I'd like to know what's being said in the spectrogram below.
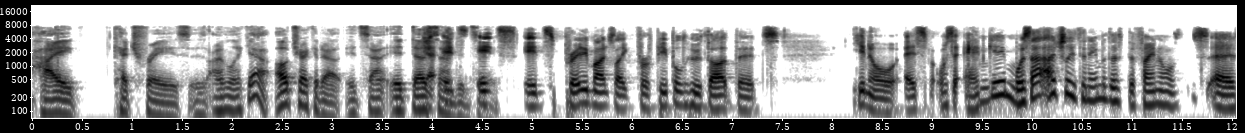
high catchphrase, is I'm like, yeah, I'll check it out. It sound it does Yeah, sound it's insane. it's it's pretty much like for people who thought that you know it's was it Endgame was that actually the name of the the final uh,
